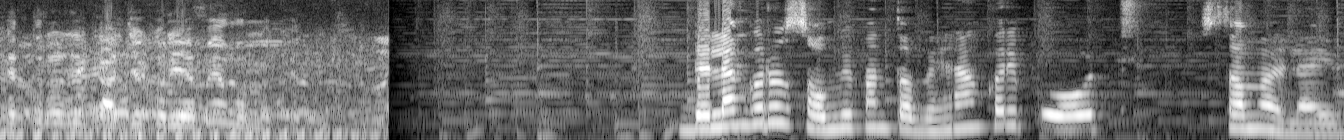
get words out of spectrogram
କ୍ଷେତ୍ରରେ କାର୍ଯ୍ୟ କରିବା ପାଇଁ ଆମର ଲକ୍ଷ୍ୟ ରହିଛି। ଡେଲାଙ୍ଗରୁ ସୌମ୍ୟକାନ୍ତ ବେହେରାଙ୍କ ରିପୋର୍ଟ ସମୟ ଲାଇଭ୍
